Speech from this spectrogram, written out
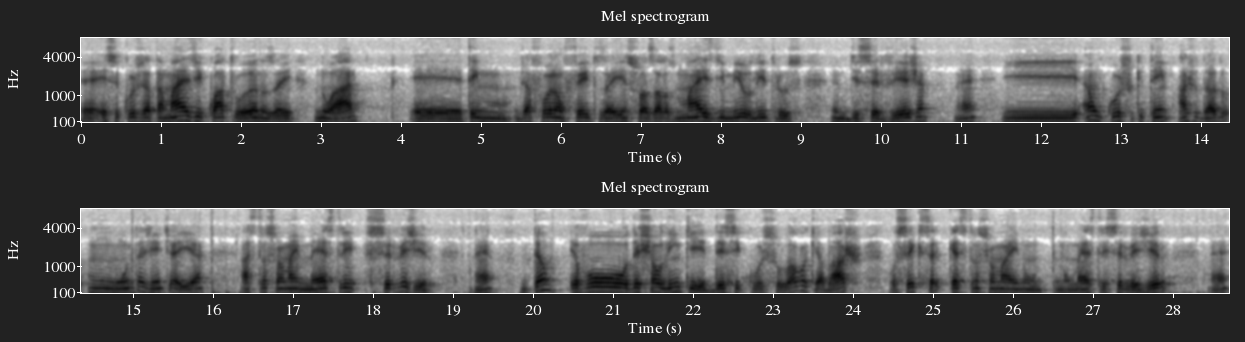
É, esse curso já está mais de quatro anos aí no ar. É, tem, já foram feitos aí em suas aulas mais de mil litros de cerveja, né? E é um curso que tem ajudado muita gente aí a a se transformar em mestre cervejeiro. Né? Então, eu vou deixar o link desse curso logo aqui abaixo. Você que quer se transformar em num, num mestre cervejeiro, né?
